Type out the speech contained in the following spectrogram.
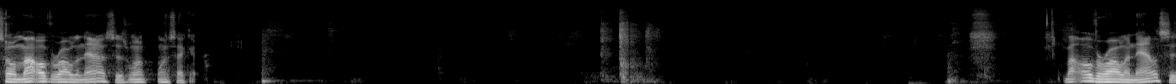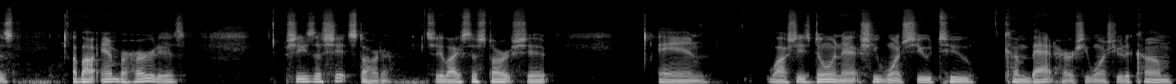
so my overall analysis one one second my overall analysis about Amber Heard is she's a shit starter. She likes to start shit. And while she's doing that, she wants you to combat her. She wants you to come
